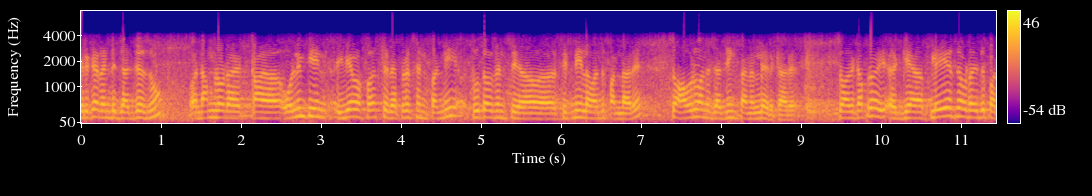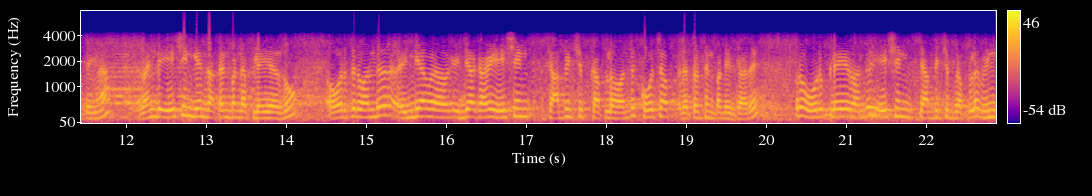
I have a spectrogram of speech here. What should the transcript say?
இருக்க ரெண்டு ஜட்ஜஸும் நம்மளோட க ஒலிம்பியன் இந்தியாவை ஃபர்ஸ்ட் ரெப்ரசன்ட் பண்ணி டூ தௌசண்ட் சிட்னியில் வந்து பண்ணார். ஸோ அவரும் அந்த ஜட்ஜிங் பேனலில் இருக்கார். ஸோ அதுக்கப்புறம் uh, பிளேயர்ஸோட இது பார்த்தீங்கன்னா ரெண்டு ஏஷியன் கேம்ஸ் அட்டன் பண்ண பிளேயர்ஸும் ஒருத்தர் வந்து இந்தியாவை இந்தியாவுக்காக ஏஷியன் சாம்பியன்ஷிப் கப்பில் வந்து கோச்சாக ரெப்ரசென்ட் பண்ணியிருக்காரு. அப்புறம் ஒரு பிளேயர் வந்து ஏஷியன் சாம்பியன்ஷிப் கப்பில் வின்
